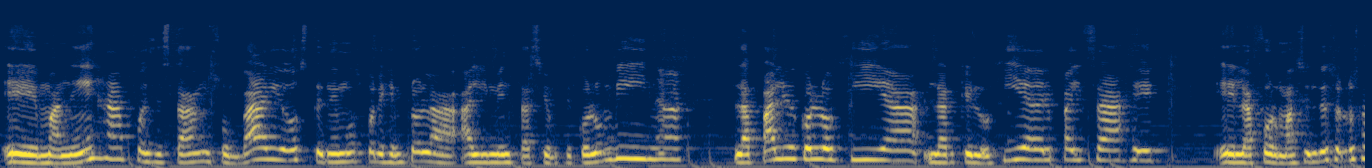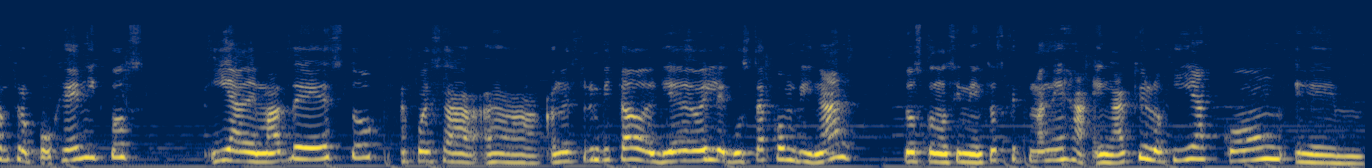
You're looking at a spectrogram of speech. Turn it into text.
eh, maneja, pues están, son varios. Tenemos, por ejemplo, la alimentación precolombina, la paleoecología, la arqueología del paisaje, eh, la formación de suelos antropogénicos y además de esto, pues a, nuestro invitado del día de hoy le gusta combinar los conocimientos que maneja en arqueología con em,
